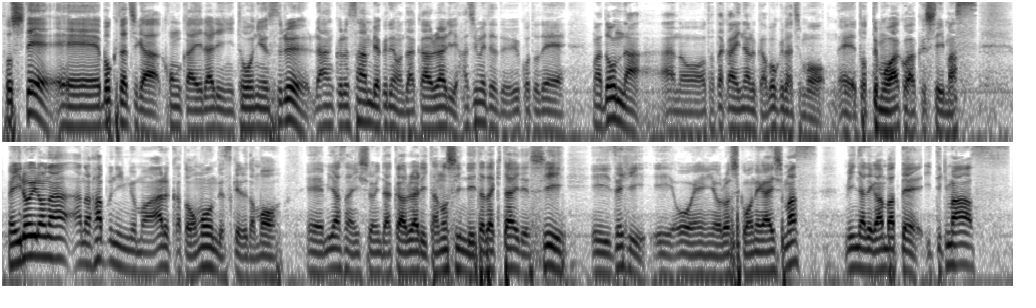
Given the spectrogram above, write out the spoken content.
そして、えー僕たちが今回ラリーに投入するランクル300でのダカールラリー初めてということで、まあ、どんな、あの戦いになるか僕たちも、えーとってもワクワクしています。まあ、いろいろなあのハプニングもあるかと思うんですけれども、えー皆さん一緒にダカールラリー楽しんでいただきたいですし、えーぜひ、えー応援よろしくお願いします。みんなで頑張って行ってきます。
